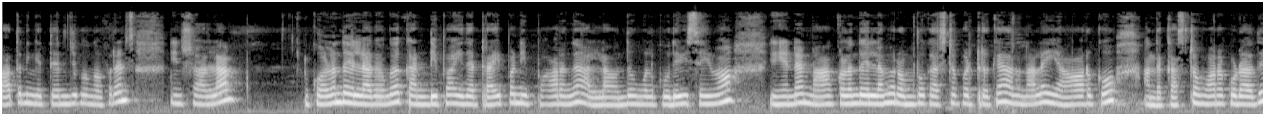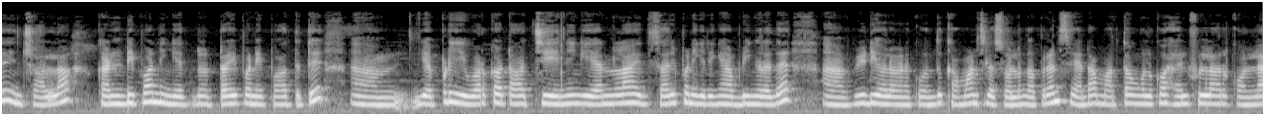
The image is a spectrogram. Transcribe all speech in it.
பார்த்து நீங்கள் தெரிஞ்சுக்கோங்க. ஃப்ரெண்ட்ஸ் இன்ஷால்லா குழந்தை இல்லாதவங்க கண்டிப்பாக இதை ட்ரை பண்ணி பாருங்கள் எல்லாம் வந்து உங்களுக்கு உதவி செய்வான். ஏன்னா நான் குழந்தை இல்லாமல் ரொம்ப கஷ்டப்பட்டிருக்கேன். அதனால் யாருக்கும் அந்த கஷ்டம் வரக்கூடாது. இன்ஷால்லா கண்டிப்பாக நீங்கள் ட்ரை பண்ணி பார்த்துட்டு எப்படி ஒர்க் அவுட் ஆச்சு நீங்கள் என்னெல்லாம் இது சரி பண்ணிக்கிறீங்க அப்படிங்கிறத வீடியோவில் எனக்கு வந்து கமெண்ட்ஸில் சொல்லுங்கள் ஃப்ரெண்ட்ஸ் ஏன்டா மற்றவங்களுக்கும் ஹெல்ப்ஃபுல்லாக இருக்கும்ல?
